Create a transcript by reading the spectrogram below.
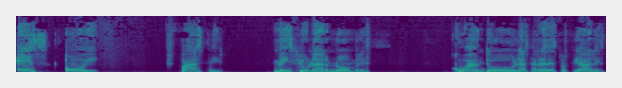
Es hoy fácil mencionar nombres cuando las redes sociales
